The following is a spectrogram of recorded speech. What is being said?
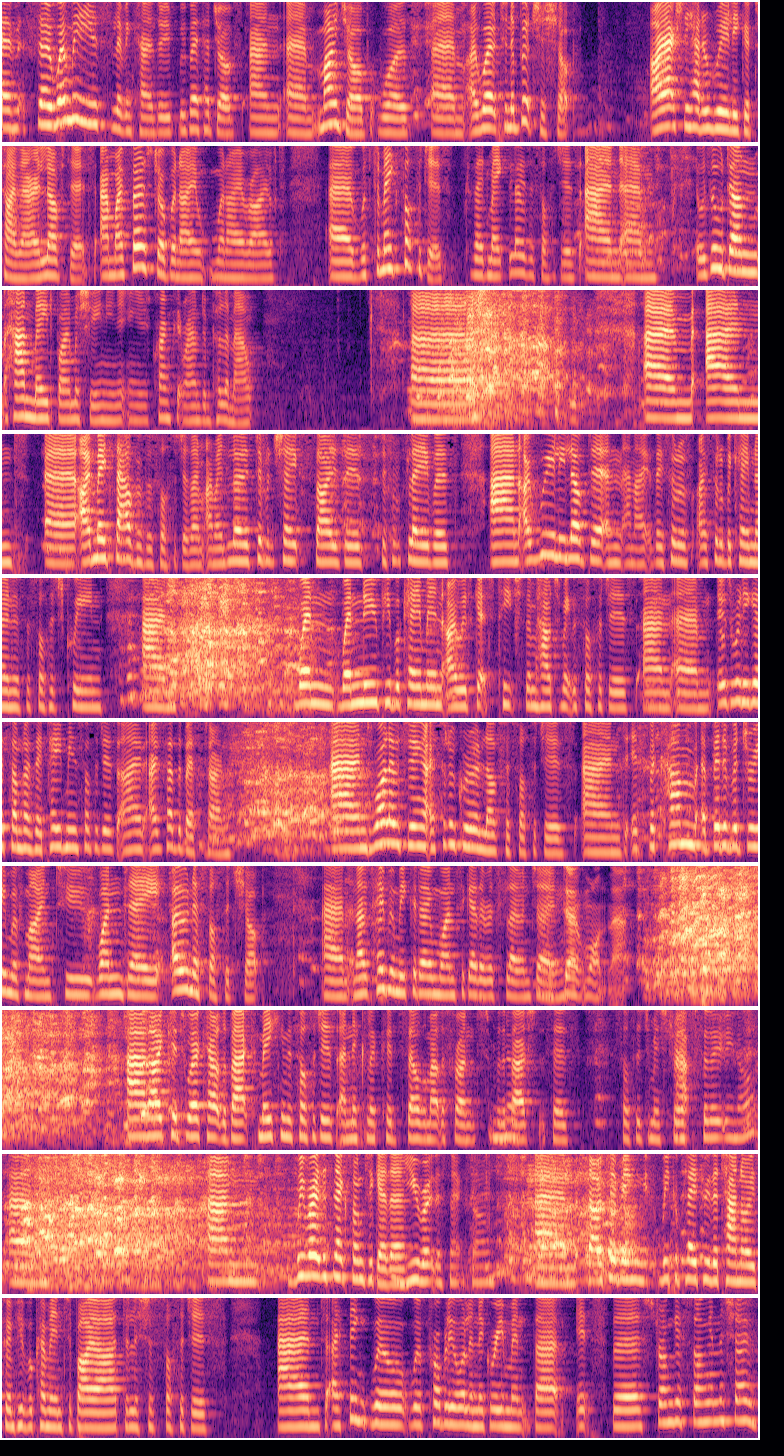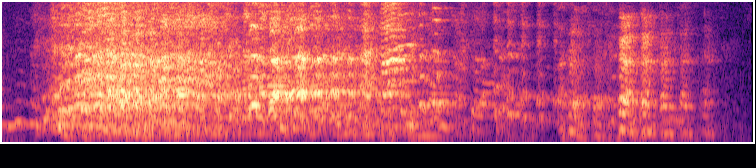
Um, so when we used to live in Canada, we both had jobs, and um, my job was um, I worked in a butcher shop. I actually had a really good time there. I loved it. And my first job when I when I arrived uh, was to make sausages because they'd make loads of sausages, and um, it was all done handmade by a machine. You, you crank it around and pull them out. Uh, um, and uh, I made thousands of sausages. I, I, made loads, different shapes, sizes, different flavors, and I really loved it. And, and I, they sort of, I sort of became known as the sausage queen. And when when new people came in, I would get to teach them how to make the sausages, and um, it was really good. Sometimes they paid me in sausages, and I, I just had the best time. And while I was doing it, I sort of grew a love for sausages, and it's become a bit of a dream of mine to one day own a sausage shop. Um, and I was hoping we could own one together as Flo and Joan. I don't want that. and I could work out the back making the sausages, and Nicola could sell them out the front with no. a badge that says Sausage Mistress. Absolutely not. Um, and we wrote this next song together. You wrote this next song. Um, that I was hoping we could play through the tannoys when people come in to buy our delicious sausages. And I think we'll, we're probably all in agreement that it's the strongest song in the show. Ha ha ha ha.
